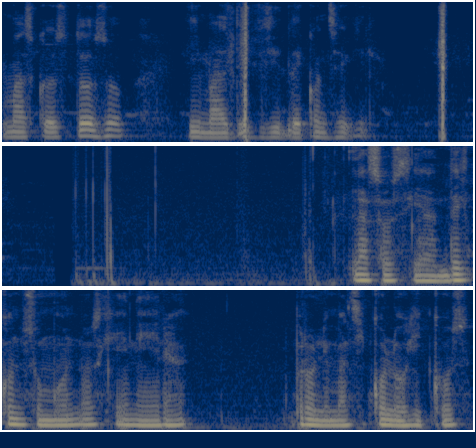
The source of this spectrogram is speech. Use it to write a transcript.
más costoso y más difícil de conseguir. La sociedad del consumo nos genera problemas psicológicos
